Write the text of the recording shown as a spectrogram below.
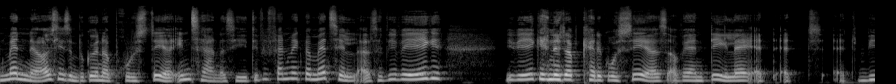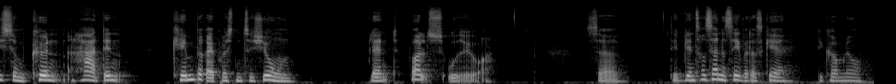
mændene også ligesom begynder at protestere internt og sige, det vil fandme ikke være med til. Altså, vi vil ikke, vi vil ikke netop kategoriseres og være en del af, at, at, at vi som køn har den kæmpe repræsentation blandt voldsudøvere. Så det bliver interessant at se, hvad der sker de kommende år.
